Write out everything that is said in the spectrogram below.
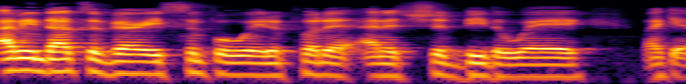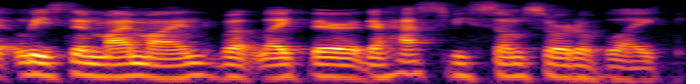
I mean that's a very simple way to put it and it should be the way like at least in my mind but like there there has to be some sort of like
